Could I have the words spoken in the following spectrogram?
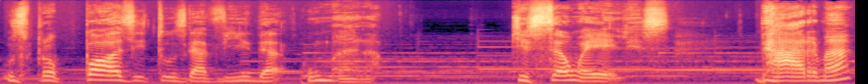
os propósitos da vida humana que são eles: Dharma,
